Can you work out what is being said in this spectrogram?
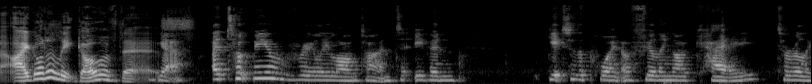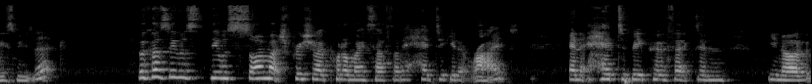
I got to let go of this? yeah it took me a really long time to even get to the point of feeling okay to release music because there was there was so much pressure I put on myself that I had to get it right and it had to be perfect. And you know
